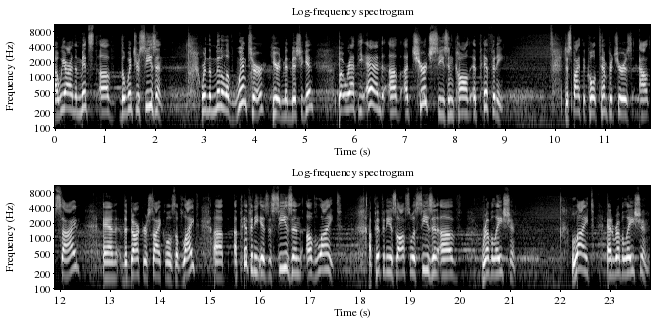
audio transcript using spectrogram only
uh, we are in the midst of the winter season. We're in the middle of winter here in mid Michigan, but we're at the end of a church season called Epiphany. Despite the cold temperatures outside and the darker cycles of light, uh, Epiphany is a season of light. Epiphany is also a season of revelation. Light and revelation.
